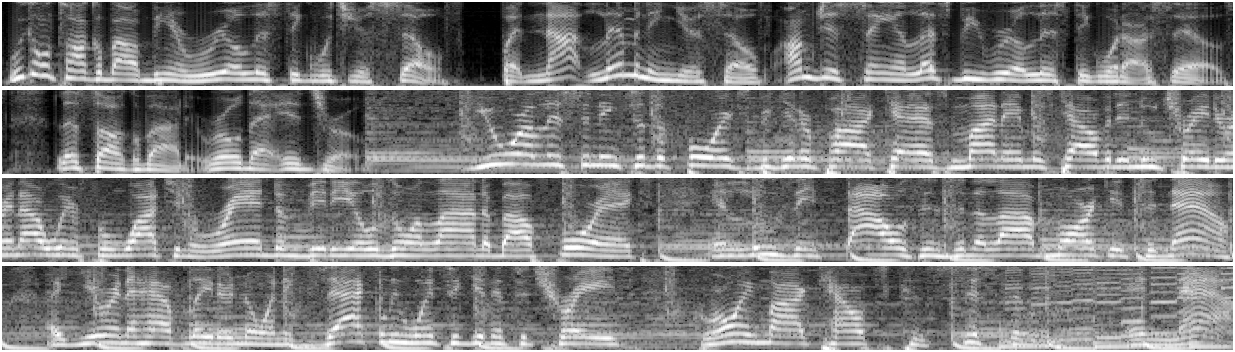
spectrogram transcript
We're going to talk about being realistic with yourself, but not limiting yourself. I'm just saying, let's be realistic with ourselves. Let's talk about it. Roll that intro. You are listening to the Forex Beginner Podcast. My name is Calvin, the new trader, and I went from watching random videos online about Forex and losing thousands in the live market to now, a year and a half later, knowing exactly when to get into trades, growing my accounts consistently. And now,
